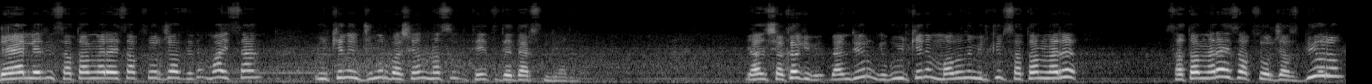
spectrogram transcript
değerlerini satanlara hesap soracağız dedim. Vay sen ülkenin cumhurbaşkanı nasıl tehdit edersin diyor adam. Yani şaka gibi. Ben diyorum ki bu ülkenin malını mülkünü satanları satanlara hesap soracağız diyorum.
